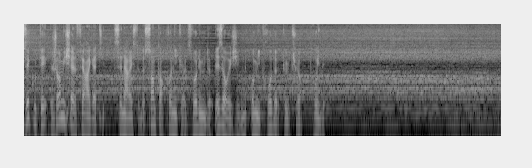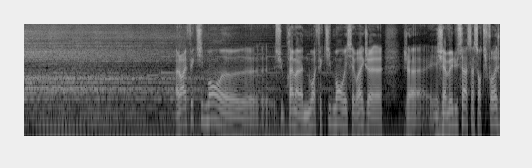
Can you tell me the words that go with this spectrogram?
Vous écoutez Jean-Michel Ferragati, scénariste de Centaur Chronicles Volume 2 Les Origines, au micro de Culture Prohibée. Alors effectivement, euh, Suprême Alan Moore, effectivement, oui, c'est vrai que j'avais lu ça à sa sortie. Il faudrait que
